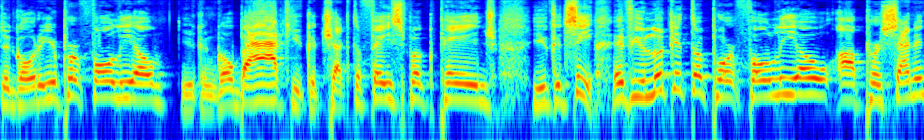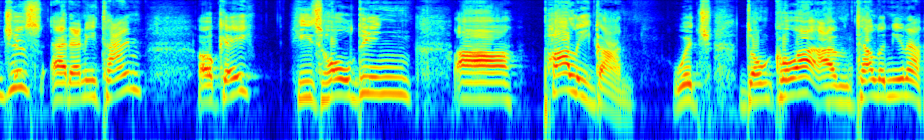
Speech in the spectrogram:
to go to your portfolio. You can go back. You could check the Facebook page. You could see if you look at the portfolio uh, percentages at any time. Okay. He's holding uh, Polygon which don't go out. I'm telling you now.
